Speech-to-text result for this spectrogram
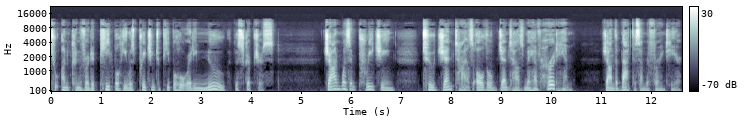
to unconverted people, he was preaching to people who already knew the scriptures. John wasn't preaching to Gentiles, although Gentiles may have heard him. John the Baptist, I'm referring to here.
